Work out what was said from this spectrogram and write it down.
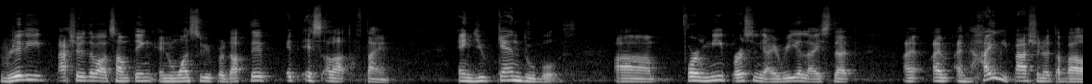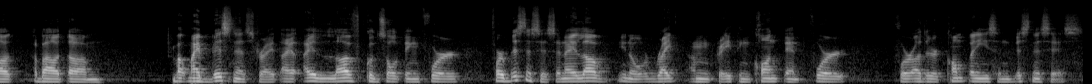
really passionate about something and wants to be productive, it is a lot of time. And you can do both. Um, for me personally, I realized that I, I'm, I'm highly passionate about about um, about my business, right? I, I love consulting for for businesses and I love, you know, write I'm creating content for for other companies and businesses.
